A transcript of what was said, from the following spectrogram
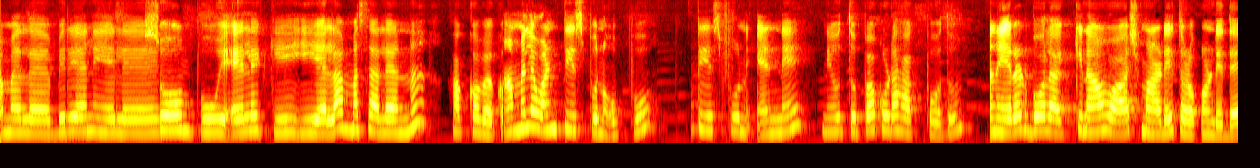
ಆಮೇಲೆ ಬಿರಿಯಾನಿ ಎಲೆ, ಸೋಂಪು, ಏಲಕ್ಕಿ, ಈ ಎಲ್ಲ ಮಸಾಲೆಯನ್ನ ಹಾಕೋಬೇಕು ಆಮೇಲೆ ಒನ್ ಟೀ ಸ್ಪೂನ್ ಉಪ್ಪು ಟೀ ಸ್ಪೂನ್ ಎಣ್ಣೆ. ನೀವು ತುಪ್ಪ ಕೂಡ ಹಾಕ್ಬೋದು. ನಾನು ಎರಡು ಬೌಲ್ ಅಕ್ಕಿನ ವಾಶ್ ಮಾಡಿ ತೊಳ್ಕೊಂಡಿದ್ದೆ.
